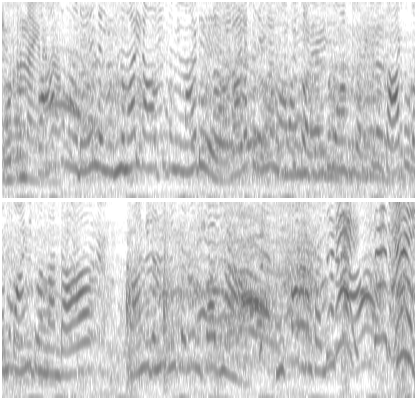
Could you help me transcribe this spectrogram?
போட்டுருந்தாங்க இந்த மாதிரி காத்து பண்ணி மாடு வளர்க்குறேன்னு வாங்கிட்டு வந்து காட்டு வந்து வாங்கிட்டு வந்தாண்டா வாங்கிட்டு வந்து வீட்டில் தான் நிப்பாட்டினா. நிப்பாட்டினா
